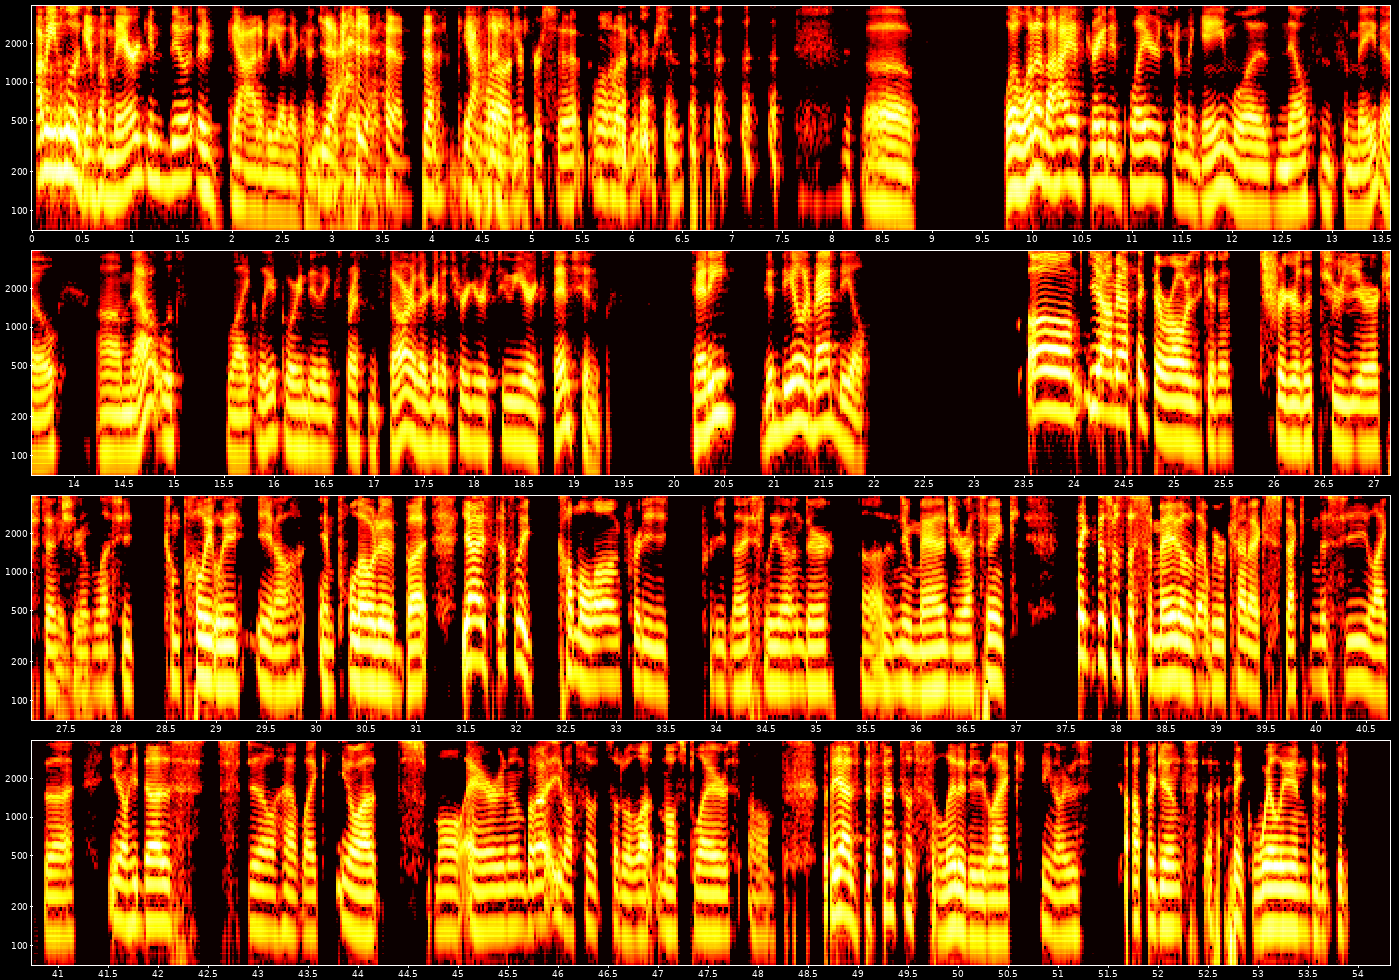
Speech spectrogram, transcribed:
I mean, look, if Americans do it, there's got to be other countries. Yeah, yeah, that's one hundred percent, one hundred percent. Uh, well, one of the highest graded players from the game was Nelson Semedo. Um, now it looks likely, according to the Express and Star, they're going to trigger his two year extension. Teddy, good deal or bad deal? Um, yeah, I mean, I think they were always going to trigger the two year extension unless he completely, you know, imploded. But yeah, it's definitely come along pretty pretty nicely under uh, the new manager. I think I think this was the Semedo that we were kind of expecting to see. Like the, you know, he does still have like, you know, a small air in him, but you know, so so do a lot most players. Um, but yeah, his defensive solidity, like, you know, he was up against I think Willian did did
